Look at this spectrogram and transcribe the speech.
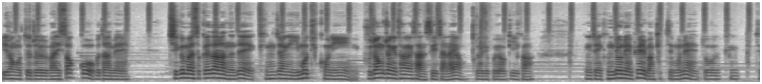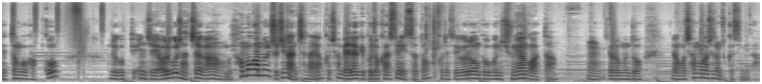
이런 것들을 많이 썼고 그 다음에 지금 와서 깨달았는데 굉장히 이모티콘이 부정적인 상황에서 안 쓰이잖아요. 그리고 여기가 굉장히 긍정적인 표현이 많기 때문에 또 굉- 됐던 것 같고 그리고 피- 이제 얼굴 자체가 뭐 혐오감을 주진 않잖아요. 그쵸? 매력이 부족할 수는 있어도 그래서 이런 부분이 중요한 것 같다. 음, 여러분도 이런 거 참고하셨으면 좋겠습니다.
